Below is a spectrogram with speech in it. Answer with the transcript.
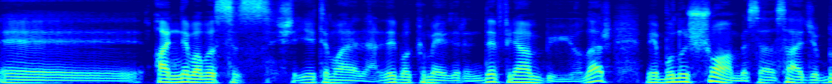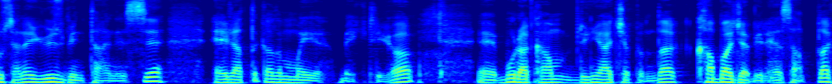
e, anne babasız işte yetimhanelerde, bakım evlerinde falan büyüyorlar. Ve bunun şu an mesela sadece bu sene 100 bin tanesi evlatlık alınmayı bekliyor. E, bu rakam dünya çapında kabaca bir hesapla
